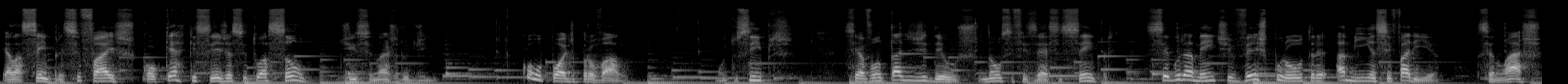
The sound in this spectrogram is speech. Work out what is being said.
Ela sempre se faz, qualquer que seja a situação, disse Nasruddin. Como pode prová-lo? Muito simples. Se a vontade de Deus não se fizesse sempre, seguramente, vez por outra, a minha se faria. Você não acha?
